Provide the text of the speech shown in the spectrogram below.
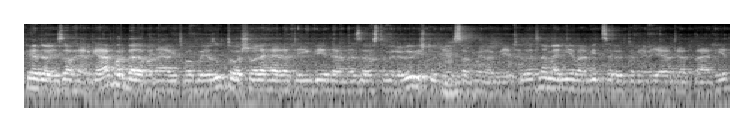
például egy Zaher Gábor bele van állítva, hogy az utolsó lehelletéig védelmezze azt, amiről ő is tudja, hogy szakmailag védhetetlen, mert nyilván viccelődtem én, hogy eltelt pár hét.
